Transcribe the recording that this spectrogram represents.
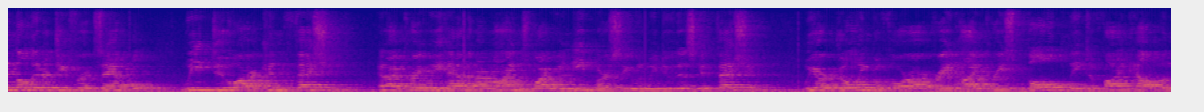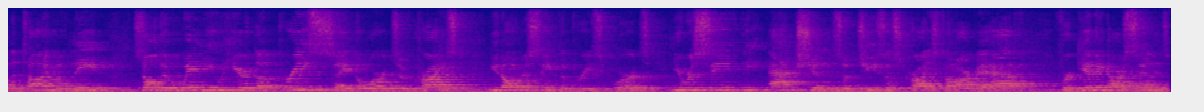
in the liturgy, for example, we do our confession, and I pray we have in our minds why we need mercy when we do this confession. We are going before our great high priest boldly to find help in the time of need, so that when you hear the priest say the words of Christ, you don't receive the priest's words, you receive the actions of Jesus Christ on our behalf, forgiving our sins,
